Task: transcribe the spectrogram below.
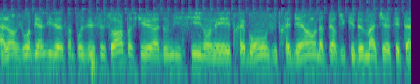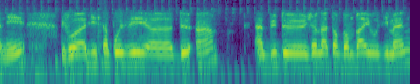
Alors, je vois bien Lille s'imposer ce soir parce qu'à domicile, on est très bon, on joue très bien. On a perdu que deux matchs euh, cette année. Je vois Lille s'imposer euh, 2-1. Un but de Jonathan Bamba et Ozymen.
